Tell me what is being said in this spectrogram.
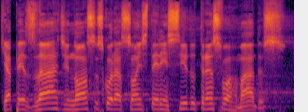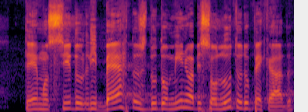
que apesar de nossos corações terem sido transformados, termos sido libertos do domínio absoluto do pecado,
